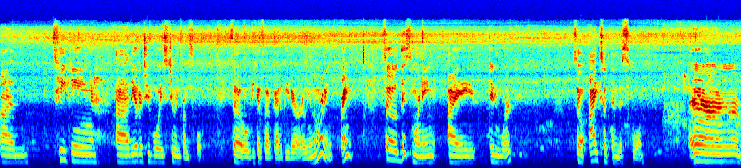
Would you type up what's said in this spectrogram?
um, taking uh, the other two boys to and from school. So because I've got to be there early in the morning, right? So this morning I didn't work, so I took them to school. And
